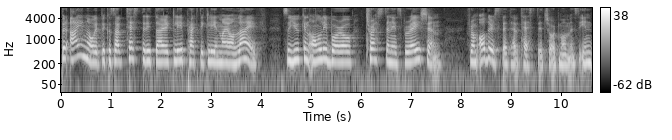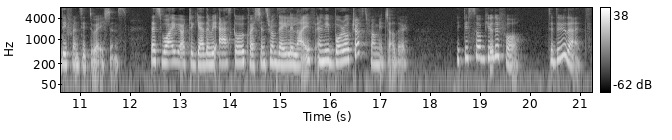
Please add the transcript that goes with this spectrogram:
But I know it because I've tested it directly, practically in my own life. So you can only borrow trust and inspiration from others that have tested short moments in different situations. That's why we are together. We ask our questions from daily life and we borrow trust from each other. It is so beautiful to do that.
